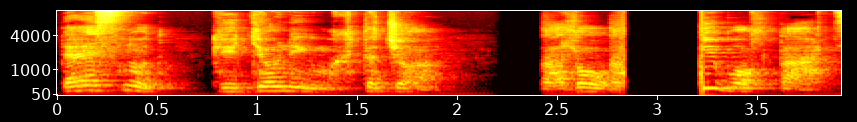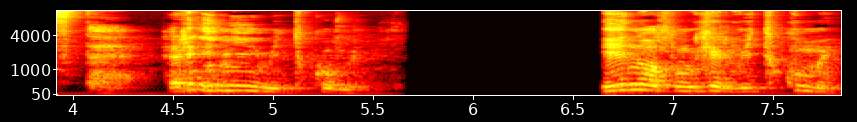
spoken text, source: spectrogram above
дайснууд Гидеоныг магтаж байгаа. Залуу би бол даацтай. Харин энийг мэдэхгүй мэн. Энэ бол үнэхээр мэдэхгүй мэн.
